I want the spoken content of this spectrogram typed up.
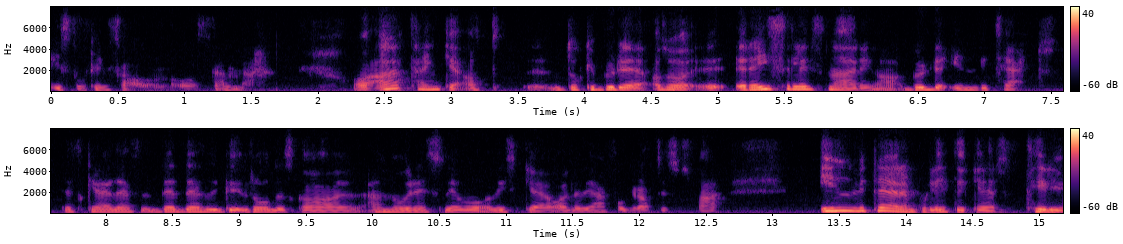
i stortingssalen og stemme. Og jeg tenker at eh, dere burde, altså Reiselivsnæringa burde invitert. Det, skal, det, det, det rådet skal NHO Reiseliv og Virke og alle de her få gratis hos meg. Invitere en politiker til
